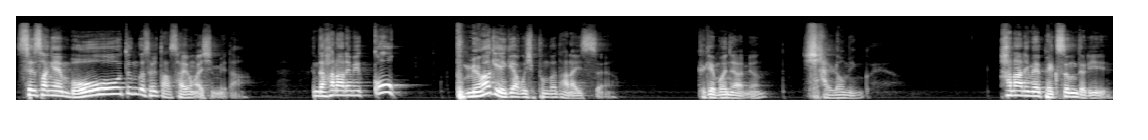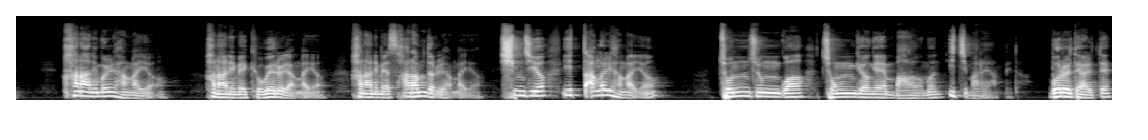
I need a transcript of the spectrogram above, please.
세상의 모든 것을 다 사용하십니다. 근데 하나님이 꼭 분명하게 얘기하고 싶은 건 하나 있어요. 그게 뭐냐면 샬롬인 거예요. 하나님의 백성들이 하나님을 향하여 하나님의 교회를 향하여 하나님의 사람들을 향하여 심지어 이 땅을 향하여 존중과 존경의 마음은 잊지 말아야 합니다. 뭐를 대할 때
